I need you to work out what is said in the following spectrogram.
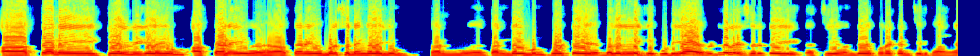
அத்தனை கேள்விகளையும் அத்தனை அத்தனை விமர்சனங்களையும் தன் தங்கள் முன் போட்டு பதிலளிக்கக்கூடிய விடுதலை சிறுத்தை கட்சியை வந்து புறக்கணிச்சிருக்காங்க.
